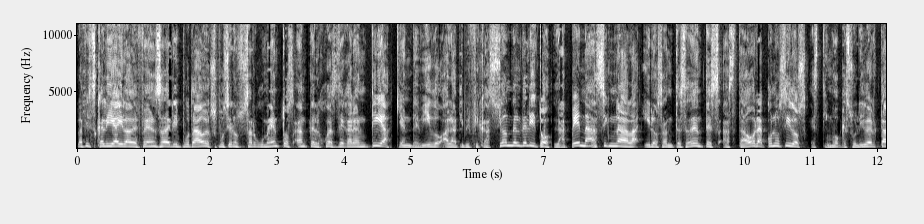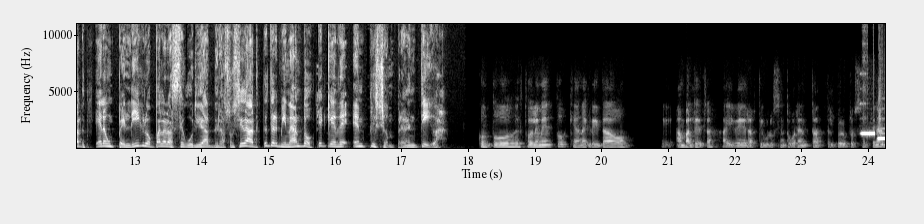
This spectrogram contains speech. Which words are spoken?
La fiscalía y la defensa del imputado expusieron sus argumentos ante el juez de garantía, quien debido a la tipificación del delito, la pena asignada y los antecedentes hasta ahora conocidos, estimó que su libertad era un peligro para la seguridad de la sociedad, determinando que quede en prisión preventiva con todos estos elementos que han acreditado eh, ambas letras, ahí ve el artículo 140 del Código Procesal Penal,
